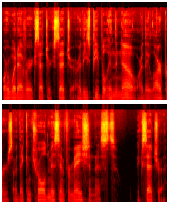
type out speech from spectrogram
or whatever, etc., etc.? Are these people in the know? Are they LARPers? Are they controlled misinformationists, etc.?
